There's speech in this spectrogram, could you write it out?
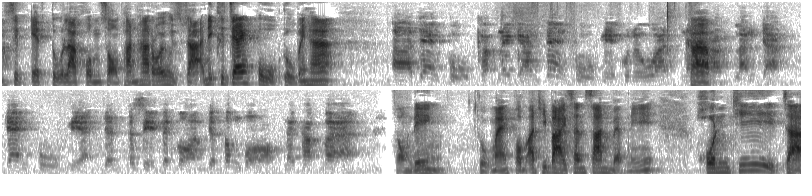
31 ตุลาคม 2563 อันนี้คือแจ้งปลูกถูกไหมฮะอ่าแจ้งปลูกครับในการแจ้งปลูกเนี่ยคุณอนุวัฒน์นะครับหลังจากแจ้งปลูกเนี่ยจะเกษตรกรจะต้องบอกนะครับว่าสองเด้ง ถูกไหมผมอธิบายสั้น ๆ แบบนี้ คนที่จะ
